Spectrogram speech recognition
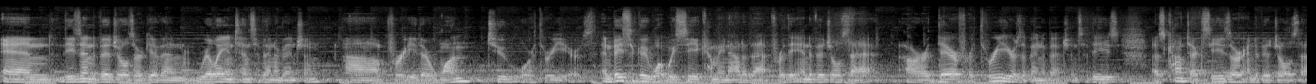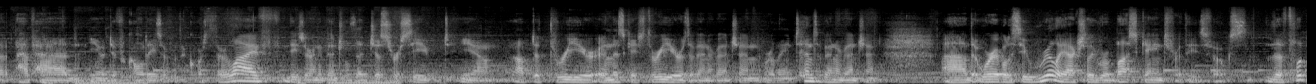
And these individuals are given really intensive intervention uh, for either one, two, or three years. And basically, what we see coming out of that for the individuals that are there for three years of intervention. So these, as context, these are individuals that have had you know difficulties over the course of their life. These are individuals that just received you know up to three year, in this case, three years of intervention, really intensive intervention. Uh, that we're able to see really actually robust gains for these folks. The flip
